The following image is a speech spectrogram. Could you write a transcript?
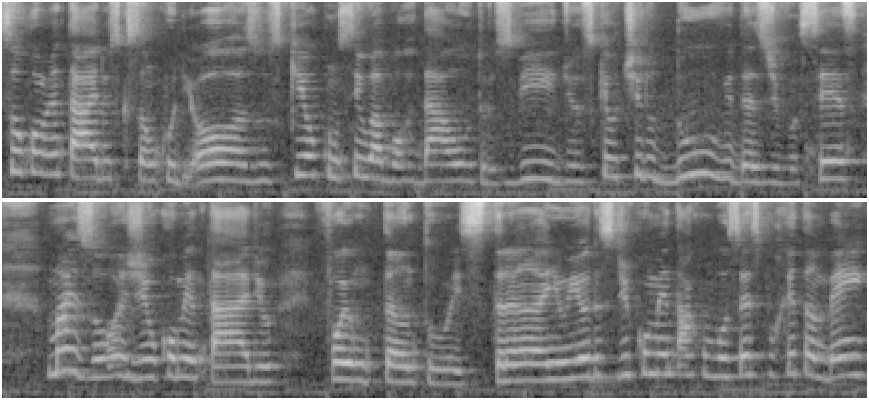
são comentários que são curiosos, que eu consigo abordar outros vídeos, que eu tiro dúvidas de vocês, mas hoje o comentário foi um tanto estranho e eu decidi comentar com vocês porque também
